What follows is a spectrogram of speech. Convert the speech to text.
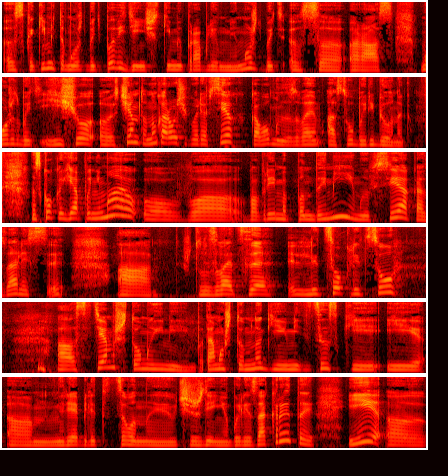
Э, С какими-то, может быть, поведенческими проблемами, может быть, э, с раз, может быть, еще э, с чем-то. Ну, короче говоря, всех, кого мы называем особый ребенок. Насколько я понимаю, во время пандемии мы все оказались, а, что называется, лицо к лицу а, с тем, что мы имеем. Потому что многие медицинские и эм, реабилитационные учреждения были закрыты, и э,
